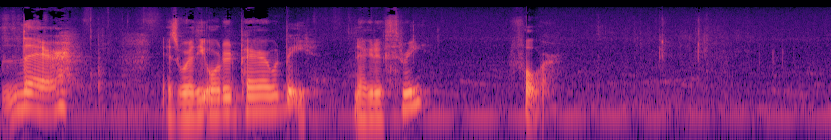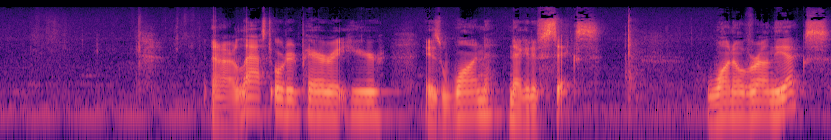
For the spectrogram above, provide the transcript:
there is where the ordered pair would be. Negative 3, 4. And our last ordered pair right here is 1, negative 6. 1 over on the x,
